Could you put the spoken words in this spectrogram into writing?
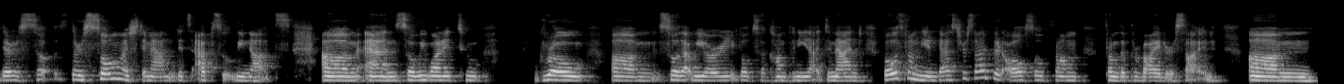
there's so there's so much demand. It's absolutely nuts. Um, and so we wanted to grow um, so that we are able to accompany that demand both from the investor side but also from from the provider side. Um,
